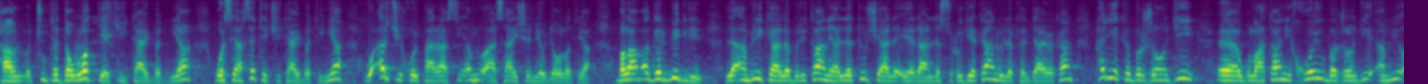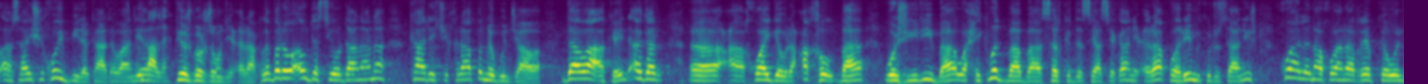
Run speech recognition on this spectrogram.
قانون چونکە دەوڵەت یەکی تایبەت نیە و سیاسەتێکی تایبەتی نیە و ئەرچی خۆی پاراستنی ئەمن و ئاسایشە نێو دەوڵەتە بەڵام ئەگەر بگرین لە ئەمریکا لە بریتانیا لە تورکیا لە ئێران لە سعودیەکان و لە کەنداوەکان هەریەکە بەرژەوەندی وڵاتانی خۆی و بەرژەوەندی ئەمنی و ئاسایشی خۆی بیرەکاتەوانێ پێش بەرژەوەندی عێراق لەبەرەوە ئەو دەستێوەردانانە کارێکی خراپە نەگونجاوە داوا ئەکەین ئەگەر خی گەورە عقل بە وەژیری بە و حکمت بە بە سەرکردە سیاسەکانی عێراق و هەرێمی کوردستانیش خۆیان لە ناوخۆیانا ڕێبکەون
